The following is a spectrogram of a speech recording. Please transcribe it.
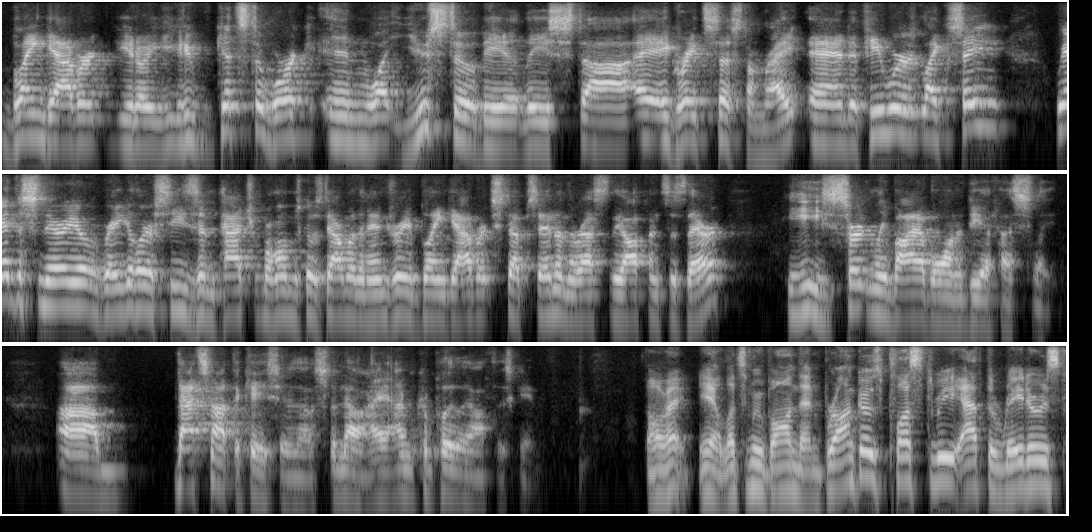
Blaine Gabbert, you know, he gets to work in what used to be at least uh, a great system, right? And if he were like, say, we had the scenario regular season, Patrick Mahomes goes down with an injury, Blaine Gabbert steps in, and the rest of the offense is there. He's certainly viable on a DFS slate. Um, that's not the case here, though. So no, I, I'm completely off this game. All right, yeah, let's move on then. Broncos plus three at the Raiders.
